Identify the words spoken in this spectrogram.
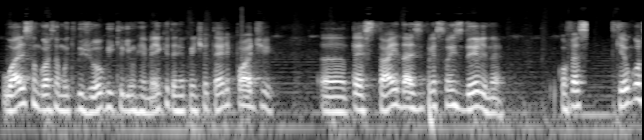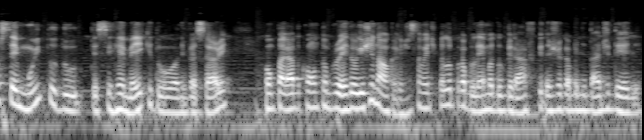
O Alisson gosta muito do jogo e queria um remake, de repente até ele pode ah, testar e dar as impressões dele, né? Eu confesso que eu gostei muito do, desse remake do Anniversary comparado com o Tomb Raider original, cara, justamente pelo problema do gráfico e da jogabilidade dele.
